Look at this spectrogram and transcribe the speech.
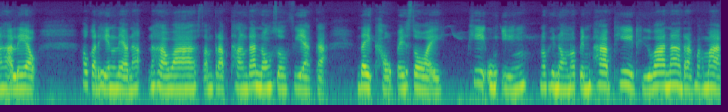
นะคะแล้วเฮาก็เห็นแล้วนะนะคะ ว่าสำหรับทางด้านน้องโซเฟียกะได้เขาไปซอยพี่อุ้งอิงเนาะพี่น้องเนาะเป็นภาพที่ถือว่าน่ารักมาก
